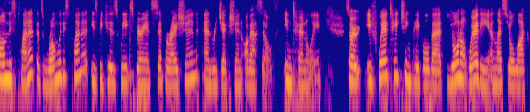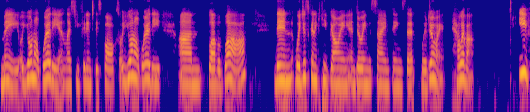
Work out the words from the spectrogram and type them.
on this planet that's wrong with this planet is because we experience separation and rejection of ourselves internally. So if we're teaching people that you're not worthy unless you're like me or you're not worthy unless you fit into this box or you're not worthy um, blah blah blah then we're just going to keep going and doing the same things that we're doing. However if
